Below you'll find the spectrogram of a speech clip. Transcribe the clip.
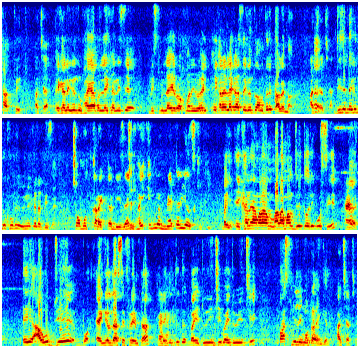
সাত ফিট আচ্ছা। এখানে কিন্তু ভাই আবার লেখা নিচে বিসমিল্লাহ রহমানি রহিম। এখানে লেখা আছে কিন্তু আমাদের কালেমা। আচ্ছা, আচ্ছা। ডিজাইনটা কিন্তু খুবই ইউনিক একটা ডিজাইন চমৎকার একটা ডিজাইন ভাই এগুলোর ম্যাটেরিয়ালস কি কি? ভাই এখানে আমরা মালামাল যে তৈরি করছি হ্যাঁ। হ্যাঁ? এই আউট যে অ্যাঙ্গেলটা আছে ফ্রেমটা হ্যাঁ, এটা হ্যাঁ। কিন্তু ভাই দুই ইঞ্চি বাই দুই ইঞ্চি। পাঁচ মিলি মোটা অ্যাঙ্গেল আচ্ছা আচ্ছা।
